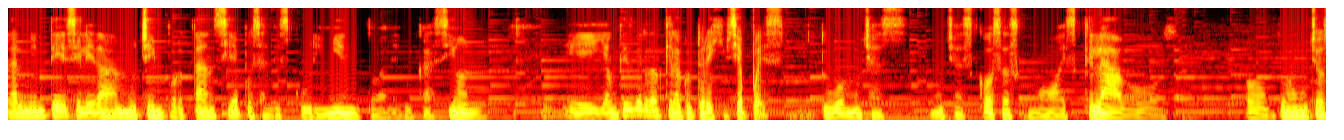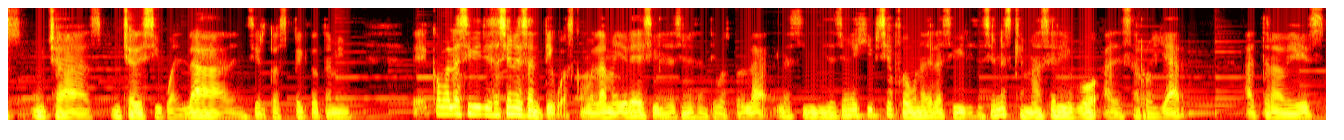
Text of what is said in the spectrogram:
realmente se le daba mucha importancia pues al descubrimiento, a la educación. y aunque es verdad que la cultura egipcia pues tuvo muchas, muchas cosas como esclavos, o tuvo muchos, muchas, mucha desigualdad en cierto aspecto también eh, como las civilizaciones antiguas, como la mayoría de civilizaciones antiguas, pero la, civilización egipcia fue una de las civilizaciones que más se llegó a desarrollar a través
